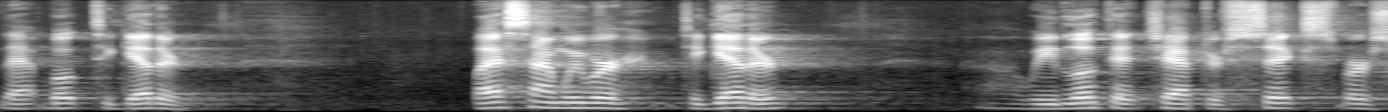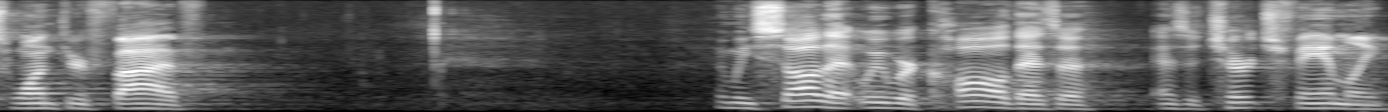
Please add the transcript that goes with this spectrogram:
that book together. Last time we were together, uh, we looked at chapter 6, verse 1 through 5. And we saw that we were called as a, as a church family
